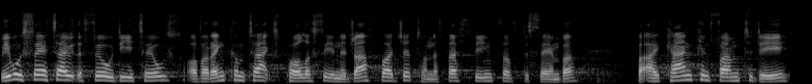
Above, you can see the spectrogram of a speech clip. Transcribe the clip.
We will set out the full details of our income tax policy in the draft budget on the 15th of December, but I can confirm today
